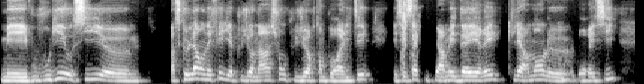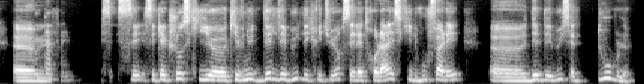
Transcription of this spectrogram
Mais vous vouliez aussi Parce que là, en effet, il y a plusieurs narrations, plusieurs temporalités, et c'est ça qui permet d'aérer clairement le, mm. récit. Euh, Tout à fait. C'est quelque chose qui, euh, qui, est venu dès le début de l'écriture, ces lettres-là. Est-ce qu'il vous fallait, euh, dès le début, cette double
